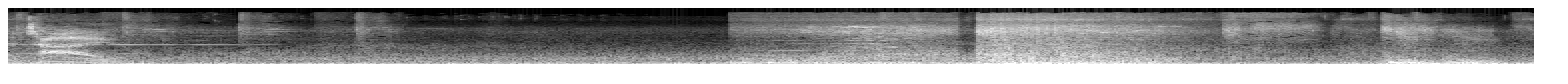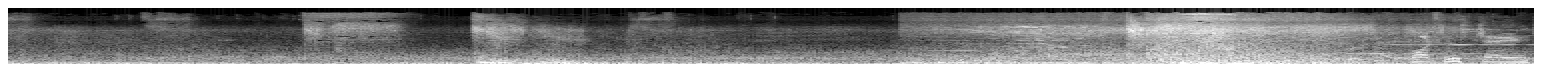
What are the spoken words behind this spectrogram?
The time. What has changed?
